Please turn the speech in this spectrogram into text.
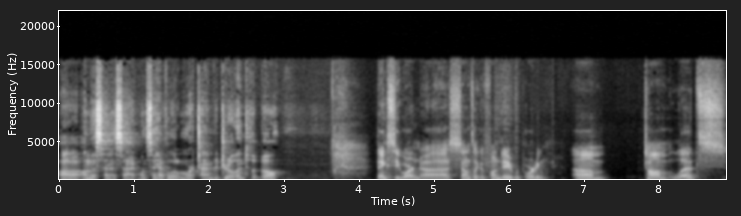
uh, on the Senate side once they have a little more time to drill into the bill. Thanks, Seaborn. Uh, sounds like a fun day of reporting. Um, Tom, let's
